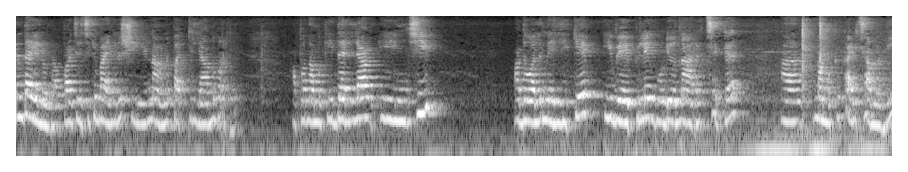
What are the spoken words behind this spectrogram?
എന്തായാലും ഉണ്ടാവും. അപ്പോൾ ആ ചേച്ചിക്ക് ഭയങ്കര ക്ഷീണമാണ് പറ്റില്ല എന്ന് പറഞ്ഞു. അപ്പോൾ നമുക്ക് ഇതെല്ലാം ഈ ഇഞ്ചി അതുപോലെ നെല്ലിക്കയും ഈ വേപ്പിലയും കൂടി ഒന്ന് അരച്ചിട്ട് നമുക്ക് കഴിച്ചാൽ മതി.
